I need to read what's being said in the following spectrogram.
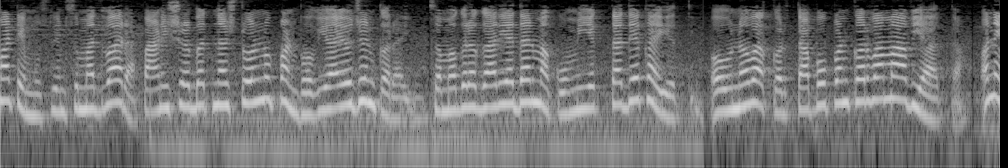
માટે મુસ્લિમ સમાજ દ્વારા પાણી શરબતના સ્ટોલનું પણ ભવ્ય આયોજન કરાયું. સમગ્ર ગારિયાધારમાં કોમી એકતા દેખાઈ હતી. અવનવા કરતાપો પણ કરવામાં આવ્યા હતા અને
